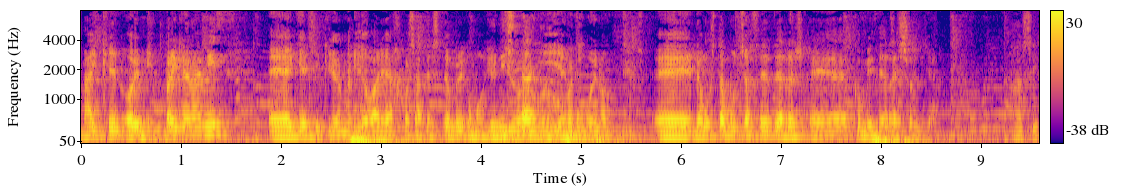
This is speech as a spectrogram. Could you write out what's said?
Michael Oemin. Michael Oemin, eh, hay que decir que yo he leído varias cosas de este hombre como guionista no y es muy bueno. Eh, le gusta mucho hacer de res- eh, cómics de Red Sonja. Ah, sí.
